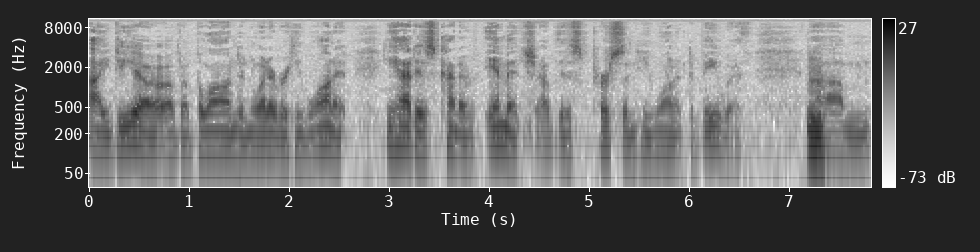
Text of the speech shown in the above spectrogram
idea of a blonde and whatever he wanted. He had his kind of image of this person he wanted to be with. Mm. Um,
